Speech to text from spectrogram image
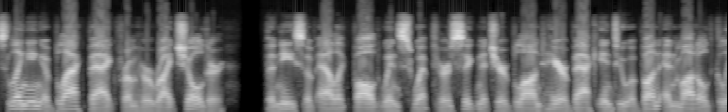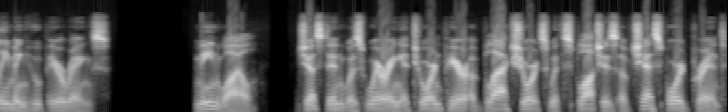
Slinging a black bag from her right shoulder, the niece of Alec Baldwin swept her signature blonde hair back into a bun and modeled gleaming hoop earrings. Meanwhile, Justin was wearing a torn pair of black shorts with splotches of chessboard print,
